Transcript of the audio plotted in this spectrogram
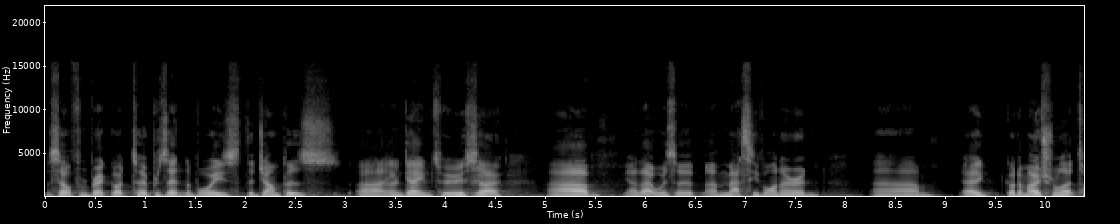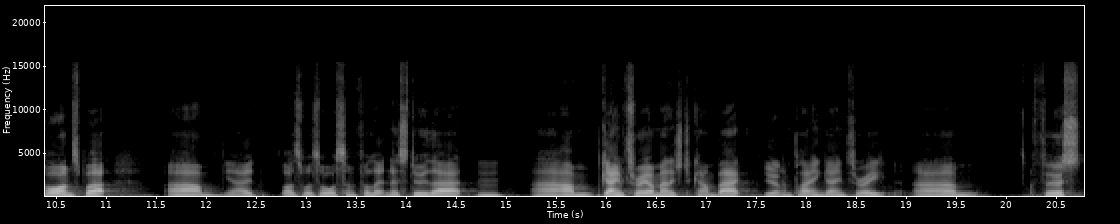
myself and Brett got to present the boys the jumpers Oh, uh, yeah, in game two, so um, you know that was a, a massive honour, and um, you know, it got emotional at times, but um, you know, Loz was awesome for letting us do that. Mm. Um, game three, I managed to come back Yep. and play in game three. Um, first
